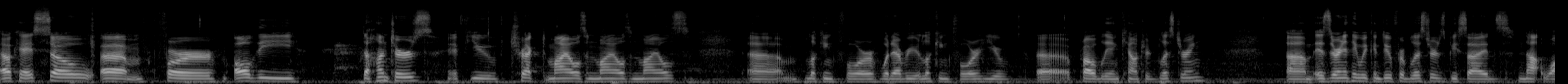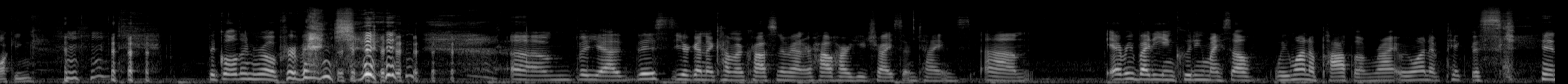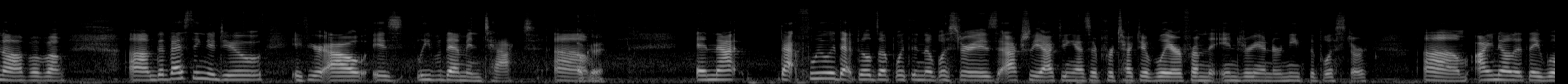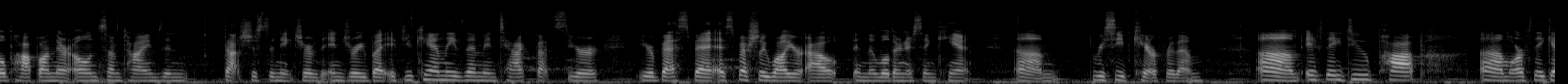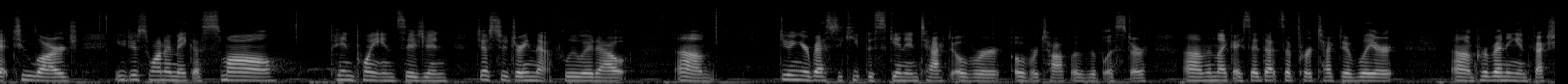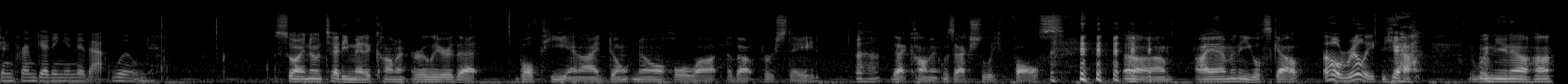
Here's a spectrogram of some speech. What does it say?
Okay, so um, for all the the hunters, if you've trekked miles and miles and miles um, looking for whatever you're looking for, you've uh, probably encountered blistering. Um, is there anything we can do for blisters besides not walking? the golden rule of prevention. um, but yeah, this you're gonna come across no matter how hard you try. Sometimes, um, everybody, including myself, we want to pop them, right? We want to pick the skin off of them. Um, the best thing to do if you're out is leave them intact. Um, okay. and that that fluid that builds up within the blister is actually acting as a protective layer from the injury underneath the blister. Um, I know that they will pop on their own sometimes, and that's just the nature of the injury. But if you can leave them intact, that's your your best bet, especially while you're out in the wilderness and can't um, receive care for them. Um, if they do pop, um, or if they get too large, you just want to make a small pinpoint incision just to drain that fluid out. Doing your best to keep the skin intact over over top of the blister. Um, and like I said, that's a protective layer, um, preventing infection from getting into that wound. So I know Teddy made a comment earlier that both he and I don't know a whole lot about first aid. Uh huh. That comment was actually false. um, I am an Eagle Scout. Oh, really? Yeah, wouldn't you know, huh?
